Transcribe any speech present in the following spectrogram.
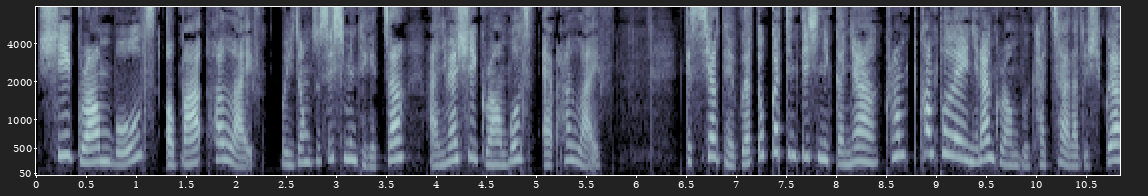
she grumbles about her life. 뭐 이 정도 쓰시면 되겠죠? 아니면 she grumbles at her life. 이렇게 쓰셔도 되고요. 똑같은 뜻이니까요. complain이랑 grumble 같이 알아두시고요.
